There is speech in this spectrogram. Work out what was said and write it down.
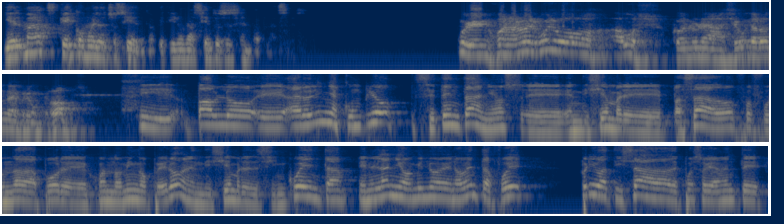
y el MAX, que es como el 800, que tiene unas 160 plazas. Muy bien, Juan Manuel, vuelvo a vos con una segunda ronda de preguntas. Vamos. Sí, Pablo, eh, Aerolíneas cumplió 70 años eh, en diciembre pasado, fue fundada por eh, Juan Domingo Perón en diciembre del 50, en el año 1990 fue privatizada, después obviamente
